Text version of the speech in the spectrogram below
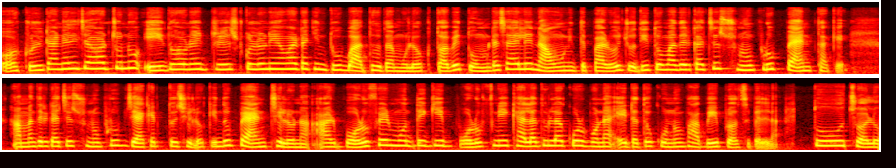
অটল টানেল যাওয়ার জন্য এই ধরনের ড্রেসগুলো নেওয়াটা কিন্তু বাধ্যতামূলক। তবে তোমরা চাইলে নাও নিতে পারো যদি তোমাদের কাছে স্নোপ্রুফ প্যান্ট থাকে। আমাদের কাছে স্নোপ্রুফ জ্যাকেট তো ছিল, কিন্তু প্যান্ট ছিল না। আর বরফের মধ্যে গিয়ে বরফ নিয়ে খেলাধুলা করব না, এটা তো কোনোভাবেই পসিবল না। তো চলো,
